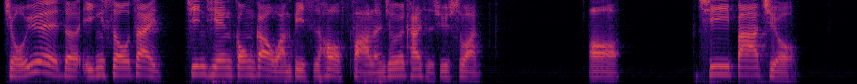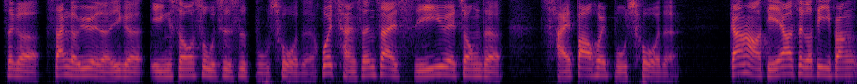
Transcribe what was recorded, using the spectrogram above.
九月的营收在今天公告完毕之后，法人就会开始去算，哦，七八九这个三个月的一个营收数字是不错的，会产生在十一月中的财报会不错的，刚好跌到这个地方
